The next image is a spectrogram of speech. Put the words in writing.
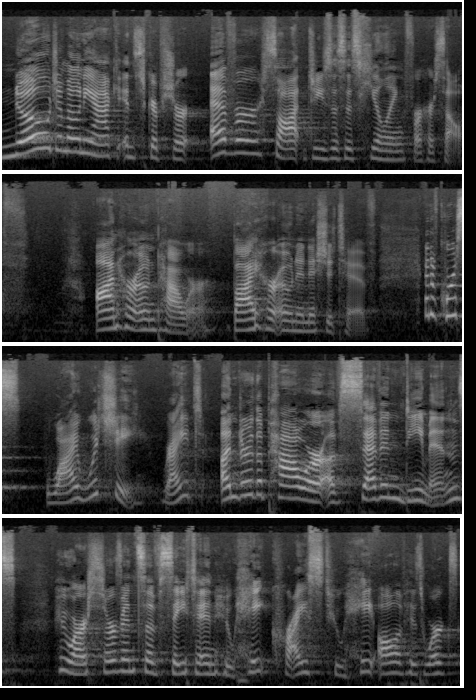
No demoniac in Scripture ever sought Jesus' healing for herself, on her own power, by her own initiative. And of course, why would she, right? Under the power of seven demons, who are servants of Satan, who hate Christ, who hate all of his works,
